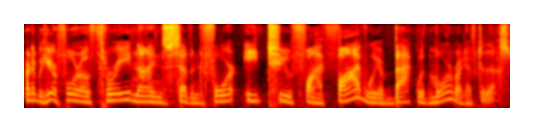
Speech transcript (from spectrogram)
Our number here, 403 974 8255. We are back with more right after this.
